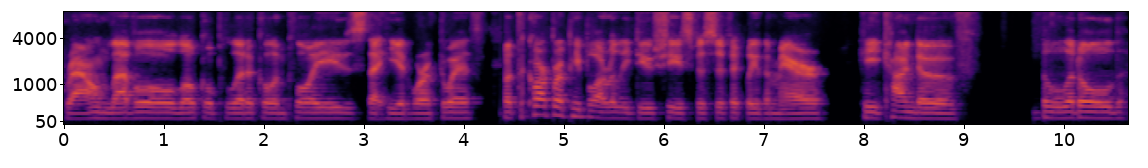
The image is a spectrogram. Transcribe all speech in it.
ground level local political employees that he had worked with. But the corporate people are really douchey, specifically the mayor. He kind of belittled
